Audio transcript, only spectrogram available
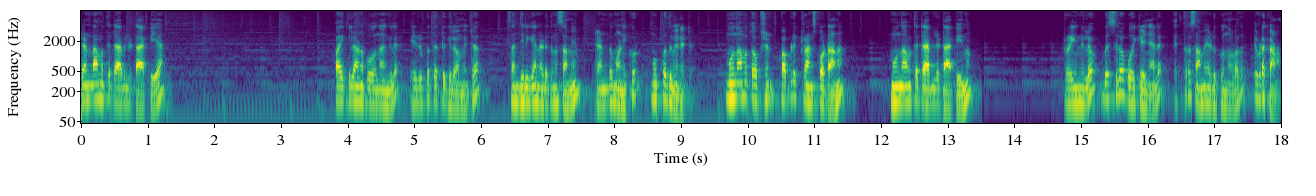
രണ്ടാമത്തെ ടാബിൽ ടാപ്പ് ചെയ്യുക. ബൈക്കിലാണ് പോകുന്നതെങ്കിൽ എഴുപത്തെട്ട് കിലോമീറ്റർ സഞ്ചരിക്കാൻ എടുക്കുന്ന സമയം രണ്ട് മണിക്കൂർ മുപ്പത് മിനിറ്റ് മൂന്നാമത്തെ ഓപ്ഷൻ പബ്ലിക് ട്രാൻസ്പോർട്ട് ആണ് മൂന്നാമത്തെ ടാബിൽ ടാപ്പ് ചെയ്യുന്നു. ട്രെയിനിലോ ബസ്സിലോ പോയി കഴിഞ്ഞാൽ എത്ര സമയം എടുക്കും എന്നുള്ളത് ഇവിടെ കാണാം.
